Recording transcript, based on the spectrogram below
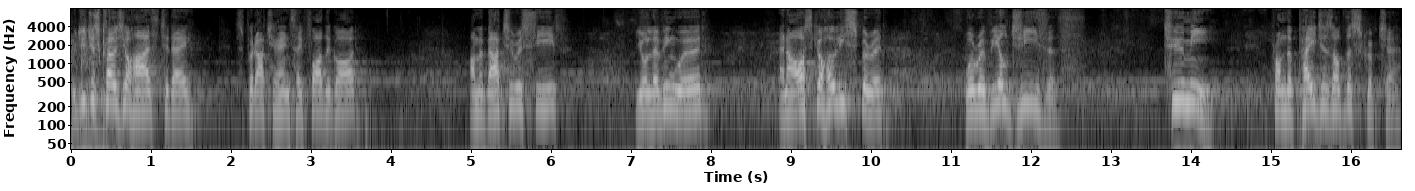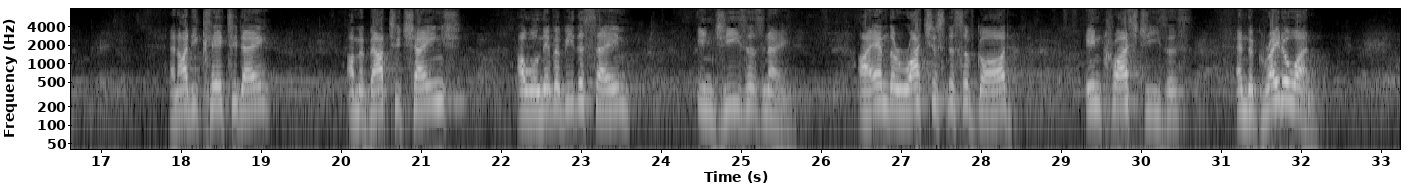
Would you just close your eyes today? Just put out your hand and say, Father God, I'm about to receive your living word, and I ask your Holy Spirit will reveal Jesus to me from the pages of the scripture. And I declare today, I'm about to change. I will never be the same in Jesus' name. I am the righteousness of God in Christ Jesus, and the greater one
